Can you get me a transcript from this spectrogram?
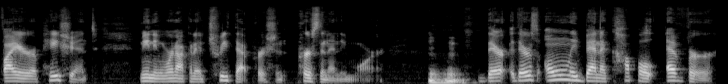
fire a patient, meaning we're not going to treat that person person anymore. Mhm. There, there's only been a couple ever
